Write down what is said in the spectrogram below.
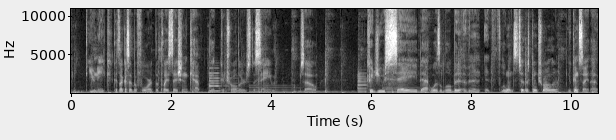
unique because, like I said before, the PlayStation kept the controllers the same. So, could you say that was a little bit of an influence to this controller? You can say that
